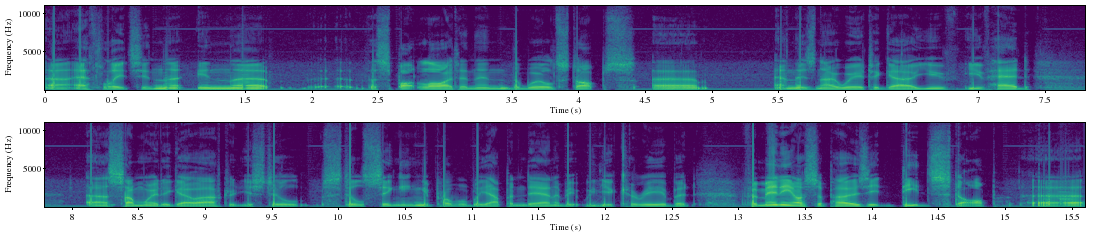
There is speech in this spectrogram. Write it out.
uh, athletes in the in the the spotlight, and then the world stops, um, and there's nowhere to go. You've you've had uh, somewhere to go after it. You're still still singing. You're probably up and down a bit with your career, but for many, I suppose it did stop uh,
